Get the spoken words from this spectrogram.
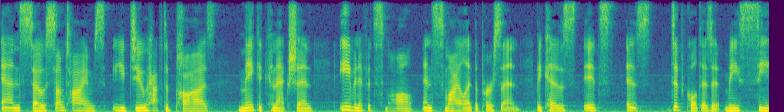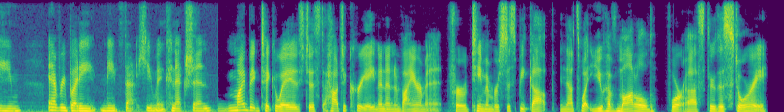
And so sometimes you do have to pause, make a connection, even if it's small, and smile at the person because it's as difficult as it may seem. Everybody needs that human connection. My big takeaway is just how to create an environment for team members to speak up. And that's what you have modeled for us through this story.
